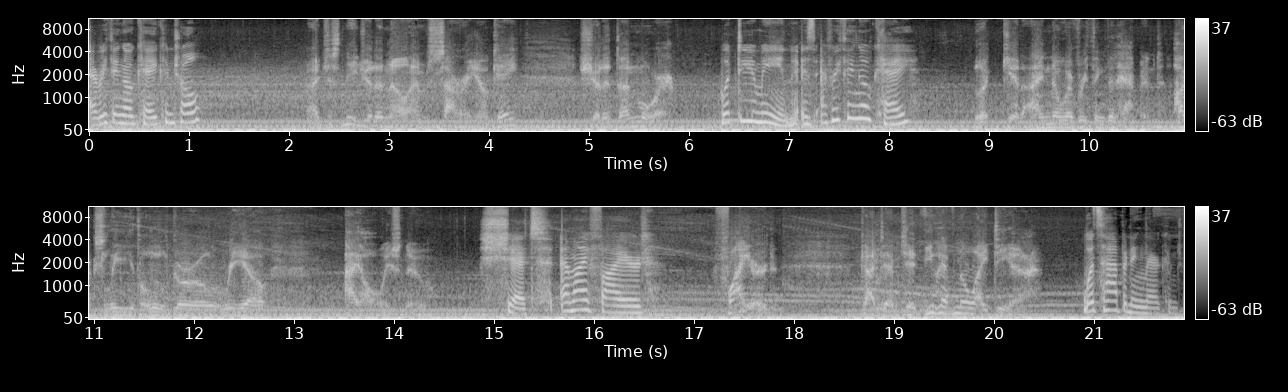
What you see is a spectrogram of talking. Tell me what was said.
everything okay, Control? I just need you to know I'm sorry, okay? Should have done more. What do you mean? Is everything okay? Look, kid, I know everything that happened. Huxley, the little girl, Rio. I always knew. Shit, am I fired? Fired? Goddamn, kid, you have no idea. What's happening there, Control?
